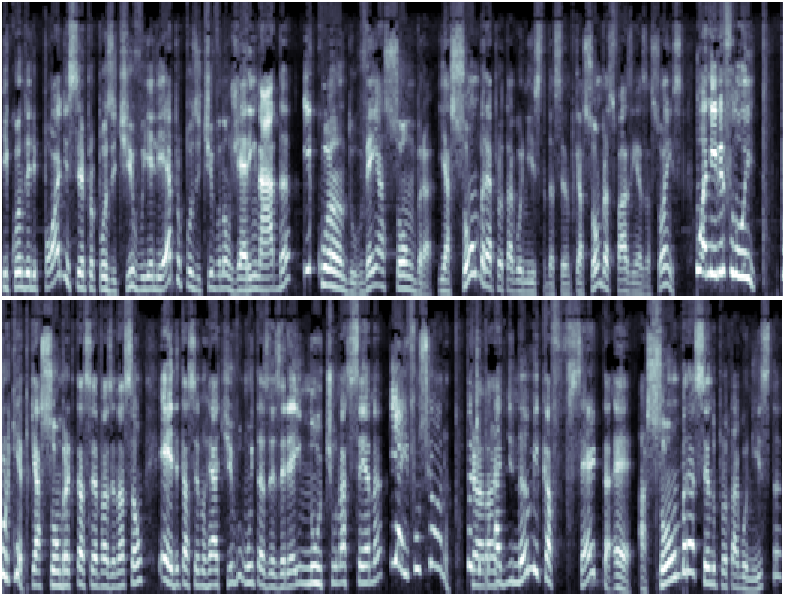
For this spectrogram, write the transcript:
e quando ele pode ser propositivo, e ele é propositivo, não gera em nada, e quando vem a sombra, e a sombra é a protagonista da cena, porque as sombras fazem as ações, o anime flui. Por quê? Porque a sombra que tá fazendo a ação, ele tá sendo reativo, muitas vezes ele é inútil na cena, e aí funciona. Então, tipo, Caraca. a dinâmica certa é a sombra sendo protagonista,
